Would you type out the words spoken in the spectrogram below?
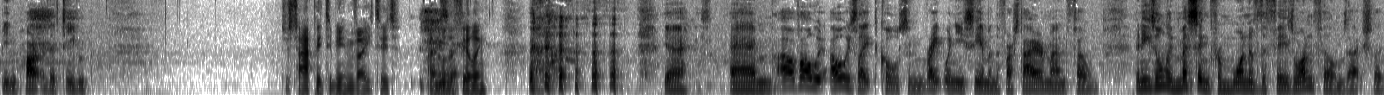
being part of the team. Just happy to be invited. I know the feeling. Yeah. Um, I've always I always liked Coulson. Right when you see him in the first Iron Man film, and he's only missing from one of the Phase One films actually.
